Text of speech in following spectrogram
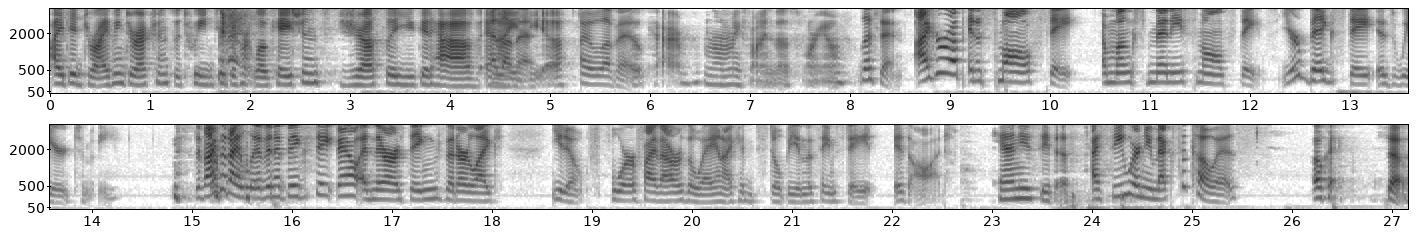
I did driving directions between two different locations just so you could have an I love it. idea. I love it. Okay, let me find this for you. Listen, I grew up in a small state amongst many small states. Your big state is weird to me. The fact that I live in a big state now and there are things that are like, you know, four or five hours away and I can still be in the same state is odd. Can you see this? I see where New Mexico is. Okay, so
